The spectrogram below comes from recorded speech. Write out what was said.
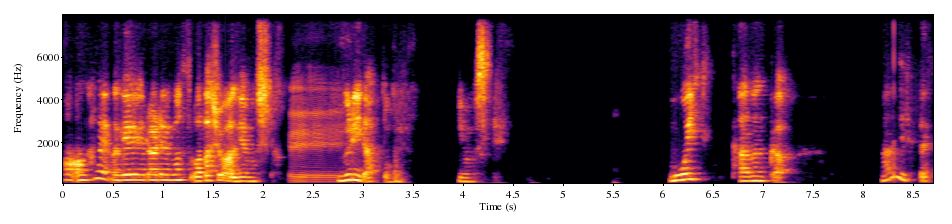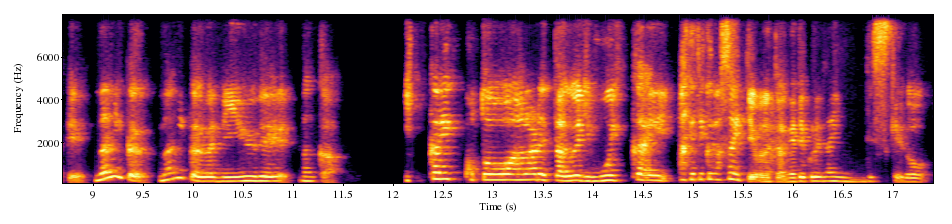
あ、はい、あげられます。私はあげました。えー、無理だと思いました。もう一あ、なんか、何でしたっけ？何か、何かが理由で、なんか、一回断られた上にもう一回あげてくださいって言わないとあげてくれないんですけど、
